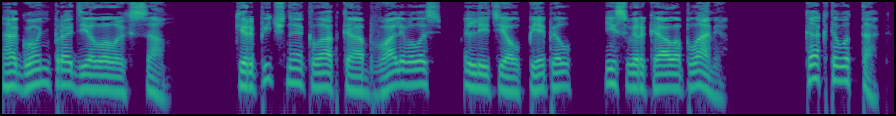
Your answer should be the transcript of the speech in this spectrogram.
огонь проделал их сам. Кирпичная кладка обваливалась, летел пепел и сверкало пламя. Как-то вот так.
